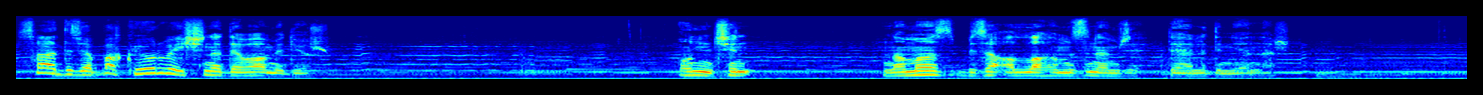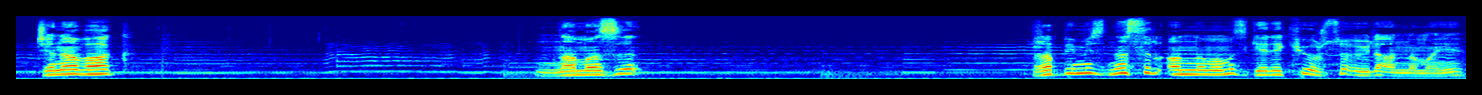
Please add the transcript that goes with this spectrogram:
sadece bakıyor ve işine devam ediyor. Onun için namaz bize Allah'ımızın emri değerli dinleyenler. Cenab-ı Hak namazı Rabbimiz nasıl anlamamız gerekiyorsa öyle anlamayı,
